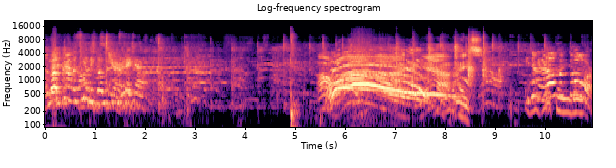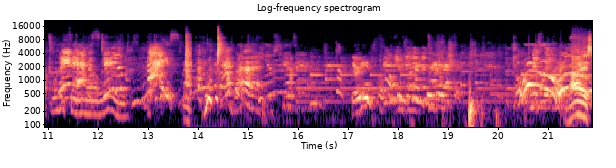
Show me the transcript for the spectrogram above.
The most ghosts. Let's see how many ghosts you can take out. Oh, wow! Yeah! Nice. He took it all for four. And half a steal. Nice. Not bad. Three? Ooh. Nice.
